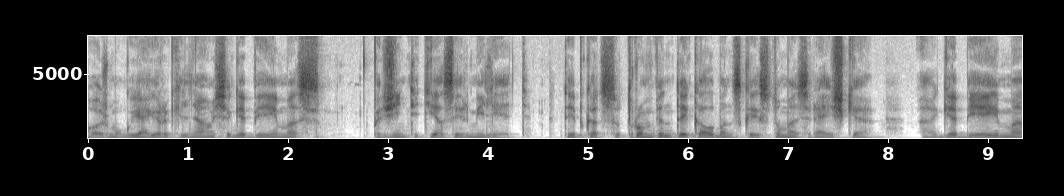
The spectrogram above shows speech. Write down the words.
O žmoguje yra kilniausia gebėjimas pažinti tiesą ir mylėti. Taip, kad sutrumpintai kalbant, skaistumas reiškia gebėjimą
